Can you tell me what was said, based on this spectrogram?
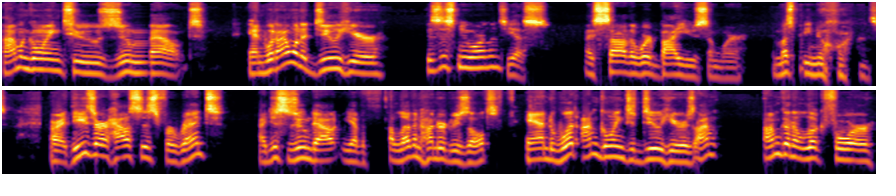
I'm going to zoom out and what I want to do here is this New Orleans? Yes. I saw the word bayou somewhere. It must be New Orleans. All right. These are houses for rent. I just zoomed out. We have 1,100 results. And what I'm going to do here is I'm I'm going to look for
